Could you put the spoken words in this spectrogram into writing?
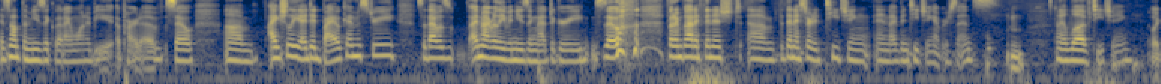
it's not the music that I want to be a part of. So, um, actually, I did biochemistry. So that was I'm not really even using that degree. So, but I'm glad I finished. Um, but then I started teaching, and I've been teaching ever since. Mm. And I love teaching. Like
